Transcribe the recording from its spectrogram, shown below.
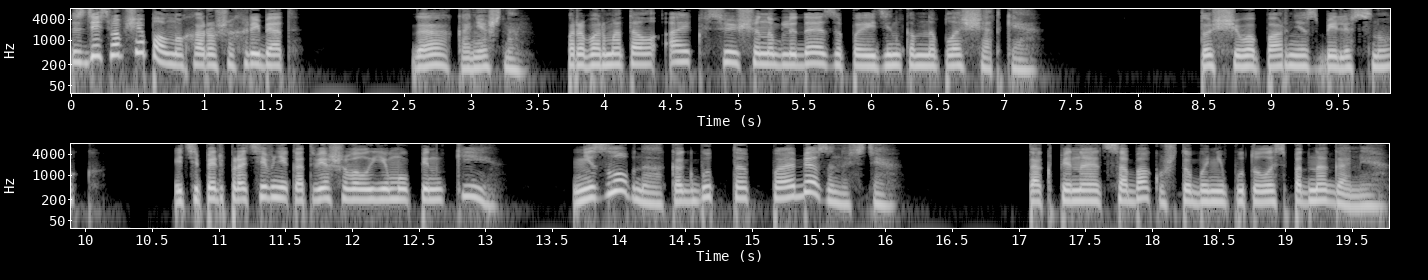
Здесь вообще полно хороших ребят». «Да, конечно», — пробормотал Айк, все еще наблюдая за поединком на площадке. Тощего парня сбили с ног, и теперь противник отвешивал ему пинки, не злобно, а как будто по обязанности. Так пинает собаку, чтобы не путалась под ногами.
